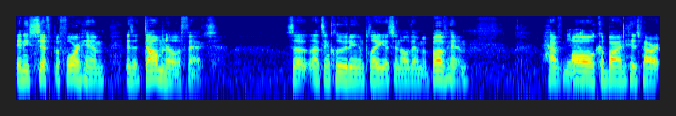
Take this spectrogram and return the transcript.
any Sith before him is a domino effect. So that's including Plagueis and all them above him have Yeah. all combined his power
